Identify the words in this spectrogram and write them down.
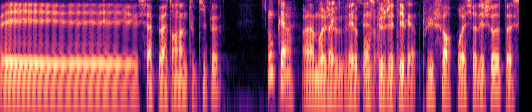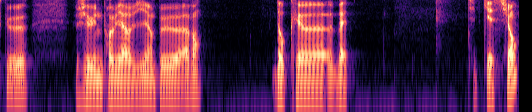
et ça peut attendre un tout petit peu. Ok. Ouais, Voilà, moi je, pense que j'étais plus fort pour réussir des choses parce que j'ai eu une première vie un peu avant. Donc, euh, bah, petite question.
